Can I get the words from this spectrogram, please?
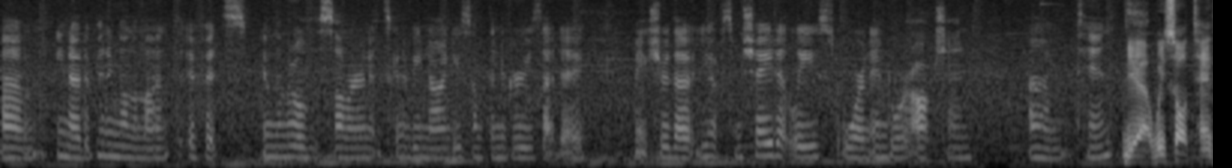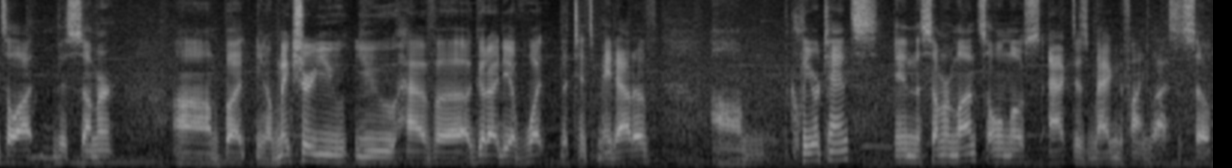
Um, you know, depending on the month, if it's in the middle of the summer and it's going to be 90 something degrees that day, make sure that you have some shade at least or an indoor option. Um, tent. Yeah, we saw tents a lot this summer, um, but you know, make sure you you have a, a good idea of what the tent's made out of. Um, clear tents in the summer months almost act as magnifying glasses, so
